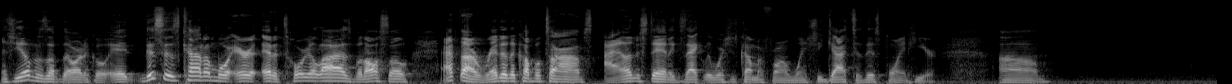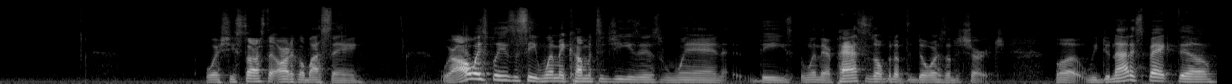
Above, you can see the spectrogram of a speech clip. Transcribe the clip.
and she opens up the article. And this is kind of more editorialized, but also after I read it a couple times, I understand exactly where she's coming from when she got to this point here. Um, where she starts the article by saying, "We're always pleased to see women coming to Jesus when these when their pastors open up the doors of the church. But we do not expect them,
